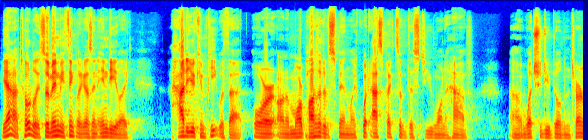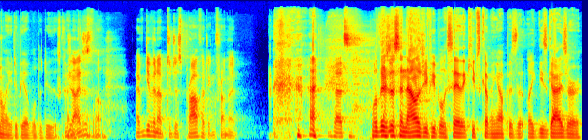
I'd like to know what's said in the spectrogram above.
yeah, totally. So it made me think like as an indie, like how do you compete with that? Or on a more positive spin, like what aspects of this do you want to have? Uh, what should you build internally to be able to do this kind Yeah, of I just well? I've given up to just profiting from it. That's Well, there's this analogy people say that keeps coming up is that like these guys are,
